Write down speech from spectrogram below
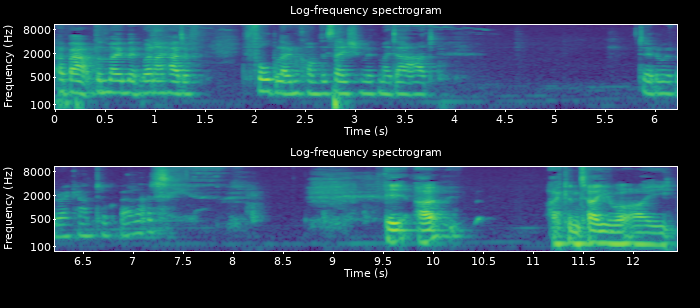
about the moment when I had a full blown conversation with my dad. Don't know whether I can talk about that. It, I, I can tell you what I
